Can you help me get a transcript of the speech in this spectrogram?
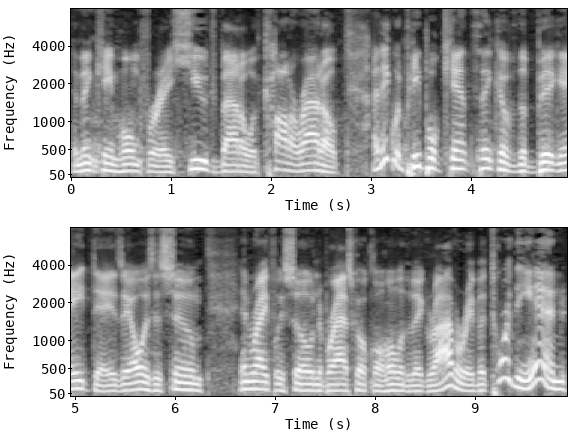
and then came home for a huge battle with Colorado. I think when people can't think of the Big Eight days, they always assume, and rightfully so, Nebraska, Oklahoma, the big rivalry. But toward the end,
